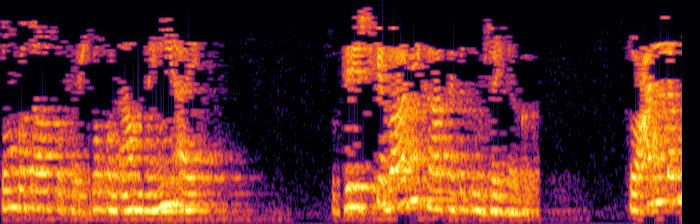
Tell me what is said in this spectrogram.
تم بتاؤ تو فرشتوں کو نام نہیں آئے۔ تو پھر اس کے بعد ہی کہا تھا کہ تم صحیح کرو تو علم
